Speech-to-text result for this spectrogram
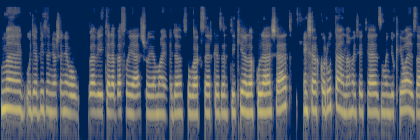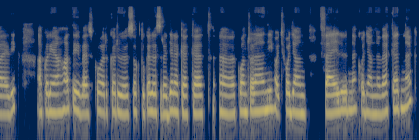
meg ugye bizonyos anyagok bevétele befolyásolja majd a fogak szerkezeti kialakulását, és akkor utána, hogy, hogyha ez mondjuk jól zajlik, akkor ilyen hat éves kor körül szoktuk először a gyerekeket kontrollálni, hogy hogyan fejlődnek, hogyan növekednek,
